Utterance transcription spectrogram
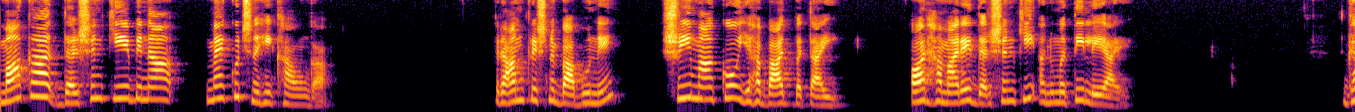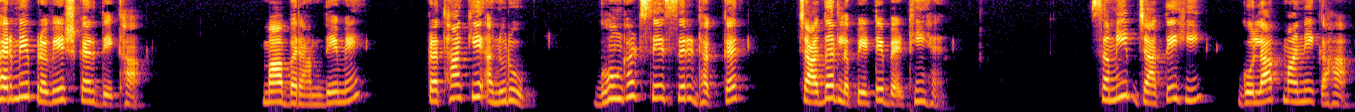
माँ का दर्शन किए बिना मैं कुछ नहीं खाऊँगा। रामकृष्ण बाबू ने श्री माँ को यह बात बताई और हमारे दर्शन की अनुमति ले आए। घर में प्रवेश कर देखा। माँ बरामदे में प्रथा के अनुरूप घूंघट से सिर ढककर चादर लपेटे बैठी हैं। समीप जाते ही गोलाप माँ ने कहा,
